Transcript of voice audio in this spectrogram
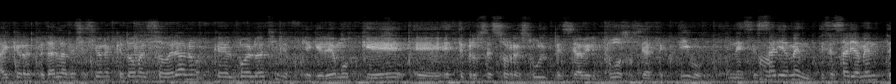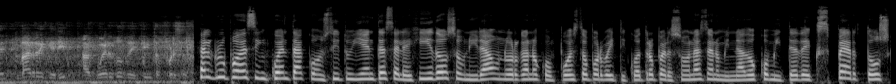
hay que respetar las decisiones que toma el soberano, que es el pueblo de Chile, que queremos que eh, este proceso resulte, sea virtuoso, sea efectivo, necesariamente, necesariamente va a requerir acuerdos de distintas fuerzas. El grupo de 50 constituyentes elegidos se unirá a un órgano compuesto por 24 personas denominado Comité de Expertos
